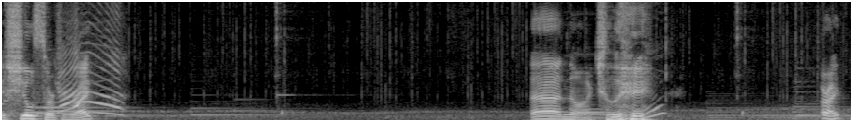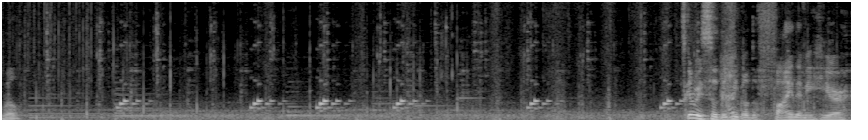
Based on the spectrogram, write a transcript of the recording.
the shield surfing, right? Uh, no, actually. Alright, well. Gonna be so difficult to find them here.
